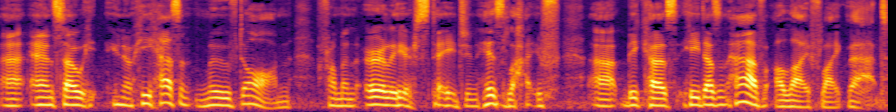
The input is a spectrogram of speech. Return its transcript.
Uh, and so, you know, he hasn't moved on from an earlier stage in his life uh, because he doesn't have a life like that.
